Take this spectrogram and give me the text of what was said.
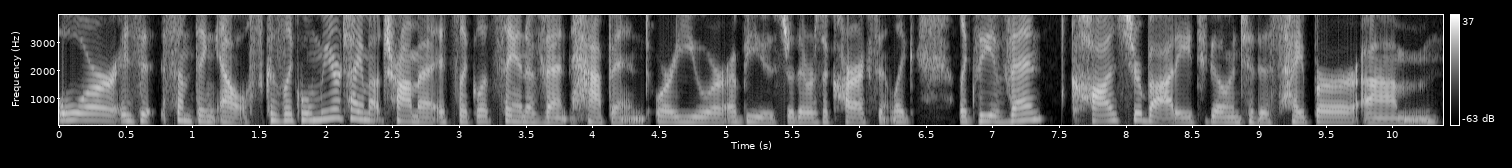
Or is it something else? Because like when we were talking about trauma, it's like let's say an event happened or you were abused or there was a car accident. Like like the event caused your body to go into this hyper um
